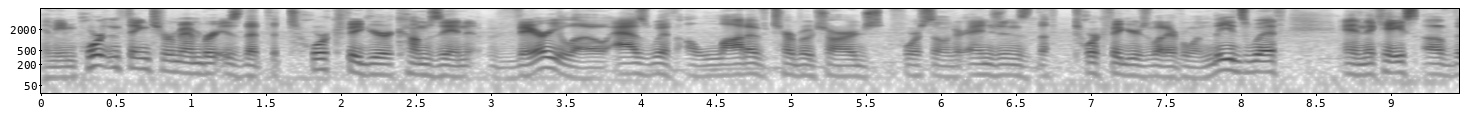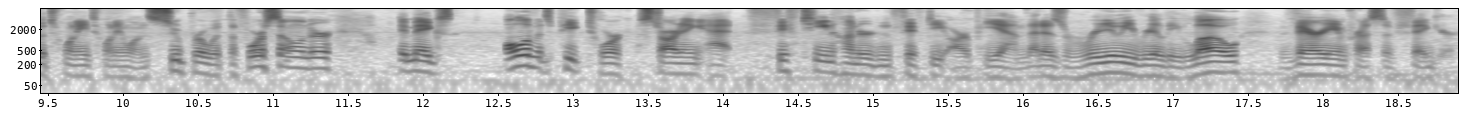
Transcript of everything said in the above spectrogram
And the important thing to remember is that the torque figure comes in very low, as with a lot of turbocharged four-cylinder engines, the torque figure is what everyone leads with. In the case of the 2021 Supra with the four-cylinder, it makes all of its peak torque starting at 1550 RPM. That is really, really low, very impressive figure.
